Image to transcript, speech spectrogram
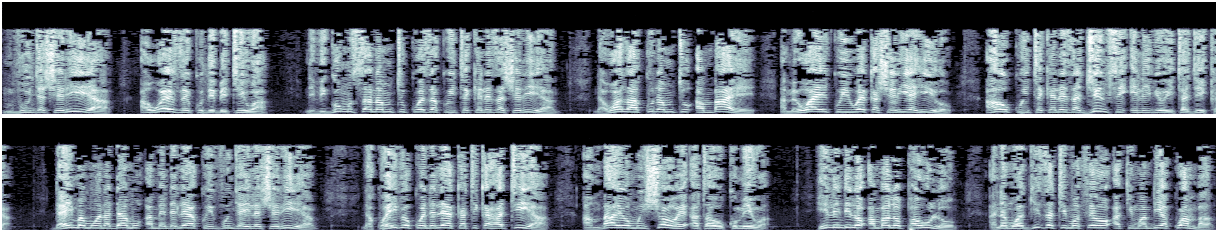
mvunja sheria aweze kudhibitiwa. Ni vigumu sana mtu kuweza kuitekeleza sheria na wala hakuna mtu ambaye amewahi kuiweka sheria hiyo au kuitekeleza jinsi ilivyohitajika. Daima mwanadamu ameendelea kuivunja ile sheria na kwa hivyo kuendelea katika hatia ambayo mwishowe atahukumiwa. Hili ndilo ambalo paulo anamwagiza timotheo akimwambia kwamba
